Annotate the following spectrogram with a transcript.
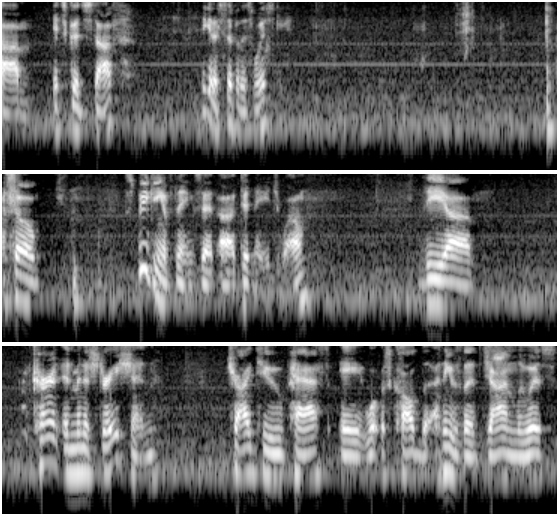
Um, it's good stuff. Me get a sip of this whiskey. So, speaking of things that uh, didn't age well, the. Uh, current administration tried to pass a what was called the, I think it was the John Lewis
